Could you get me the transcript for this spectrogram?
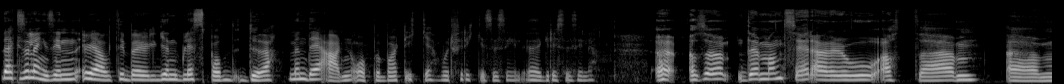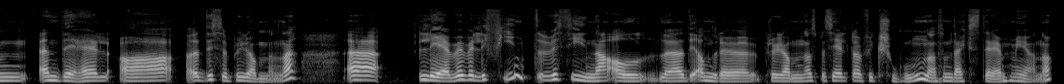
Det er ikke så lenge siden reality-bølgen ble spådd død, men det er den åpenbart ikke. Hvorfor ikke, Cecilie, eh, Gry Cecilie? Uh, altså, det man ser er jo at um en del av disse programmene uh, lever veldig fint ved siden av alle de andre programmene, spesielt av fiksjonen, da, som det er ekstremt mye av nå.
